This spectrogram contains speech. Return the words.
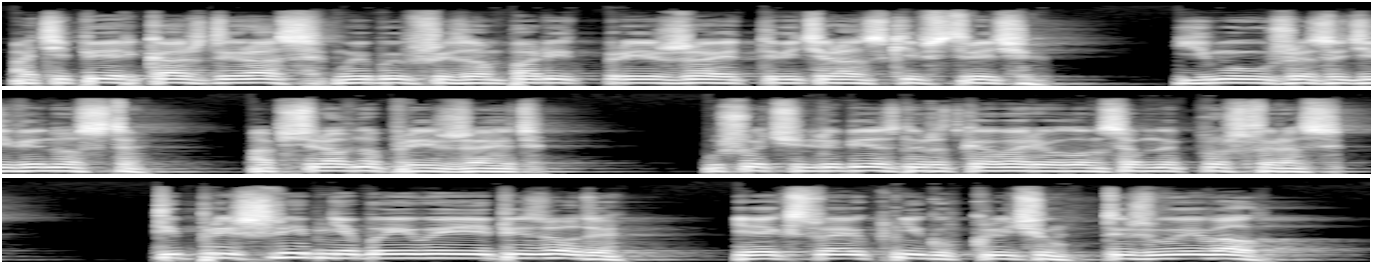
А теперь каждый раз мой бывший замполит приезжает на ветеранские встречи. Ему уже за 90, а все равно приезжает. Уж очень любезно разговаривал он со мной в прошлый раз. «Ты пришли мне боевые эпизоды. Я их в свою книгу включу. Ты же воевал».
